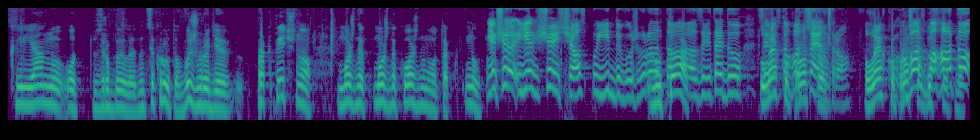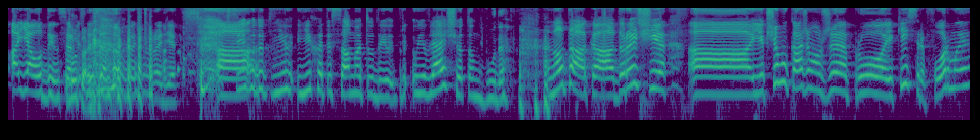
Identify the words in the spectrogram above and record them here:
киян. Ну, от зробили. Ну це круто. В Вишгороді практично можна, можна кожному так. Ну Якщо, якщо є час, поїдь до Вишгорода Ну, та так. завітай до легко сервісного просто центру. легко, просто Вас доступно. багато, а я один сервісний так. центр в Вишгороді. Всі будуть ї- їхати саме туди. При- Уявляєш, що там буде. Ну так, а до речі, а, якщо ми кажемо вже про якісь реформи,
